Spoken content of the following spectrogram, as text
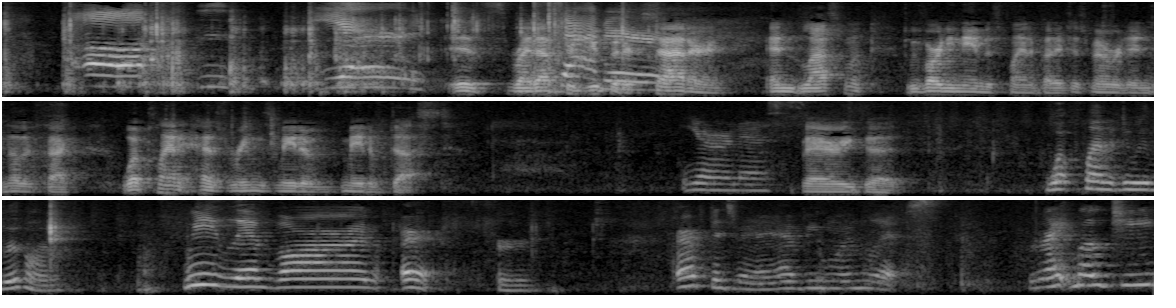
Uh, yeah. It's right after Saturn. Jupiter, Saturn. And last one, we've already named this planet, but I just remembered another fact. What planet has rings made of made of dust? Uranus. Very good. What planet do we live on? We live on Earth. Earth. Earth is where everyone lives. Right, Mochi?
